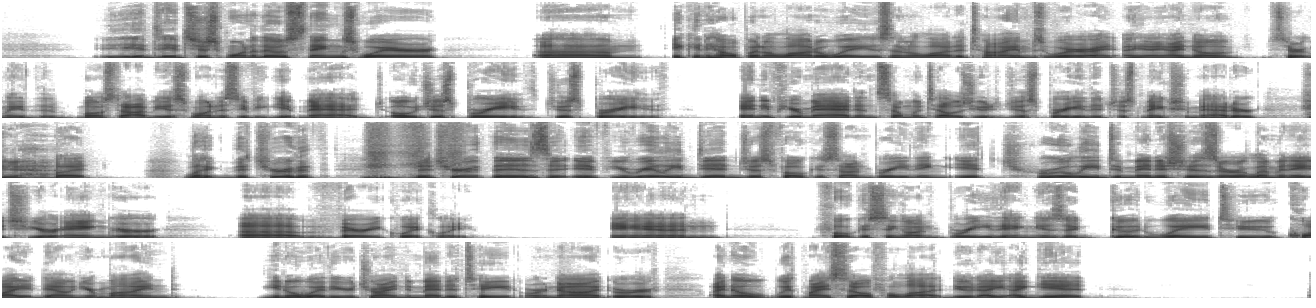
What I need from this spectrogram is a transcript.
It, it's just one of those things where um, it can help in a lot of ways and a lot of times where I, I, I know certainly the most obvious one is if you get mad, oh, just breathe, just breathe. And if you're mad and someone tells you to just breathe, it just makes you madder. Yeah. But like the truth, the truth is, if you really did just focus on breathing, it truly diminishes or eliminates your anger uh, very quickly. And focusing on breathing is a good way to quiet down your mind. You know, whether you're trying to meditate or not, or I know with myself a lot, dude, I, I get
